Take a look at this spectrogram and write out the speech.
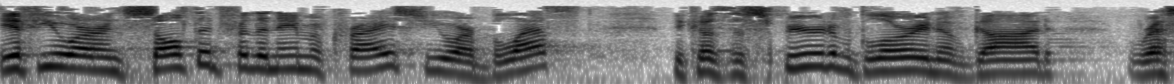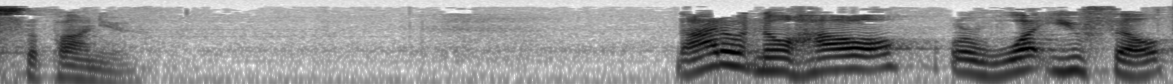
If you are insulted for the name of Christ, you are blessed, because the Spirit of glory and of God rests upon you. Now, I don't know how or what you felt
